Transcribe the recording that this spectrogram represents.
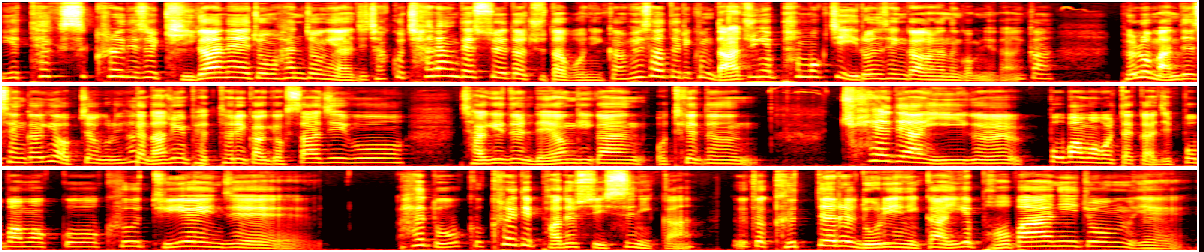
이게 텍스 크레딧을 기간에 좀 한정해야지 자꾸 차량 대수에다 주다 보니까 회사들이 그럼 나중에 파먹지 이런 생각을 하는 겁니다. 그러니까 별로 만들 생각이 없죠. 그러니까 나중에 배터리 가격 싸지고 자기들 내연기관 어떻게든 최대한 이익을 뽑아 먹을 때까지 뽑아 먹고 그 뒤에 이제 해도 그 크레딧 받을 수 있으니까 그러니까 그때를 노리니까 이게 법안이 좀 예.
